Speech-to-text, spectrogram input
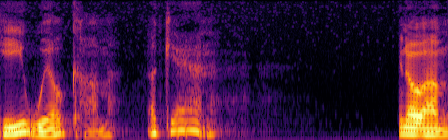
he will come again. You know, um,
